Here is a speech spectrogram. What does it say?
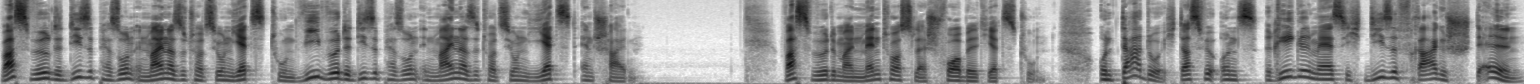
Was würde diese Person in meiner Situation jetzt tun? Wie würde diese Person in meiner Situation jetzt entscheiden? Was würde mein Mentor slash Vorbild jetzt tun? Und dadurch, dass wir uns regelmäßig diese Frage stellen,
